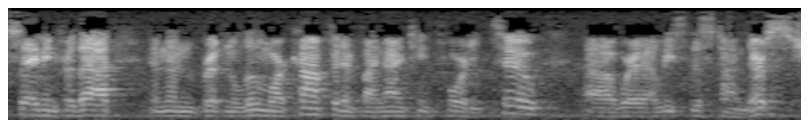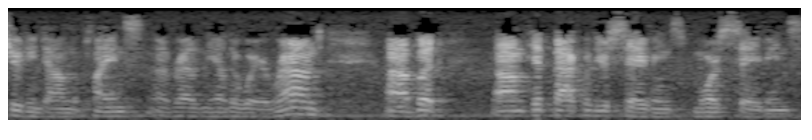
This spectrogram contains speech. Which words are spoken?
saving for that. And then Britain a little more confident by 1942, uh, where at least this time they're shooting down the planes uh, rather than the other way around. Uh, but um, hit back with your savings. More savings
